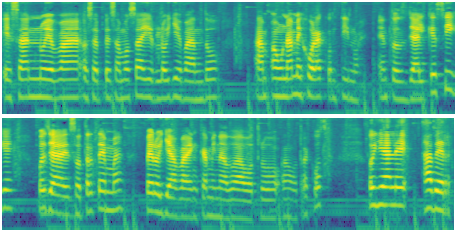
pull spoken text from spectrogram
esa nueva, o sea, empezamos a irlo llevando a, a una mejora continua. Entonces, ya el que sigue, pues ya es otro tema, pero ya va encaminado a otro, a otra cosa. Oye, Ale, a ver,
